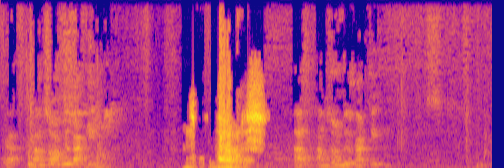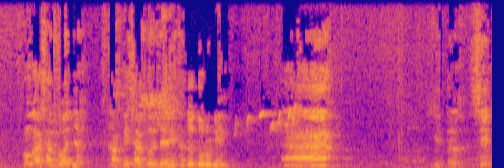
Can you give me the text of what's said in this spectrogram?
Ya, langsung ambil kaki. Harus. Lang, langsung ambil kaki. Oh enggak satu aja, kaki satu aja, ini satu turunin. Nah, gitu, sip.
